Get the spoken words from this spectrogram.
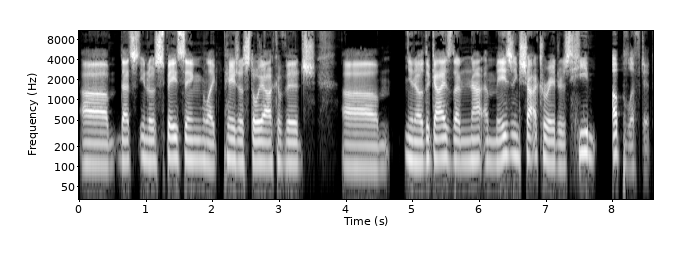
um, that's you know spacing like Peja Stojakovic, um, you know the guys that are not amazing shot creators, he uplifted.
